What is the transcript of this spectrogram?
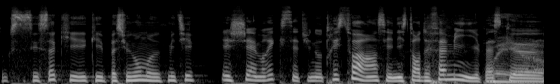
Donc c'est ça qui est, passionnant dans notre métier. Et chez Emmerich, c'est une autre histoire. Hein. C'est une histoire de famille parce que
